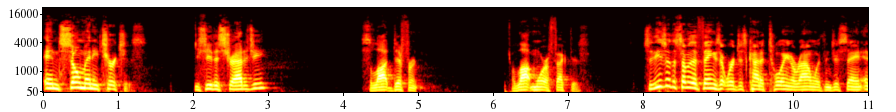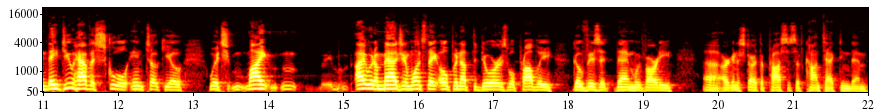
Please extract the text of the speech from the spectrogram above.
in so many churches. You see the strategy? It's a lot different, a lot more effective. So these are the, some of the things that we're just kind of toying around with and just saying. And they do have a school in Tokyo, which my I would imagine once they open up the doors, we'll probably go visit them. We've already uh, are going to start the process of contacting them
